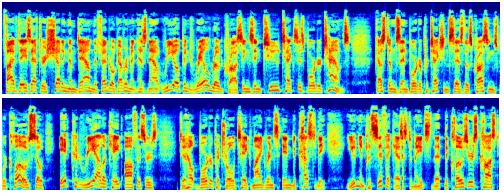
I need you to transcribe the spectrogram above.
Five days after shutting them down, the federal government has now reopened railroad crossings in two Texas border towns. Customs and Border Protection says those crossings were closed so it could reallocate officers to help Border Patrol take migrants into custody. Union Pacific estimates that the closures cost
